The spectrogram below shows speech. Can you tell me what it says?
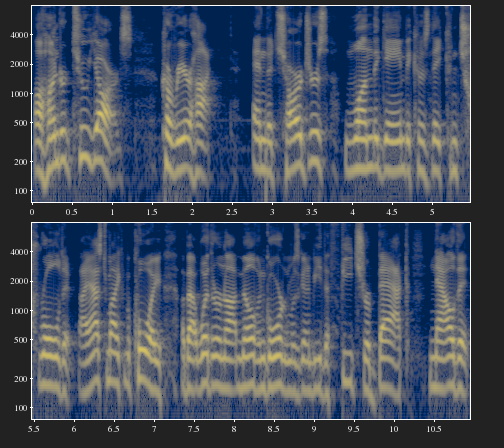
102 yards, career high and the Chargers won the game because they controlled it. I asked Mike McCoy about whether or not Melvin Gordon was going to be the feature back now that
